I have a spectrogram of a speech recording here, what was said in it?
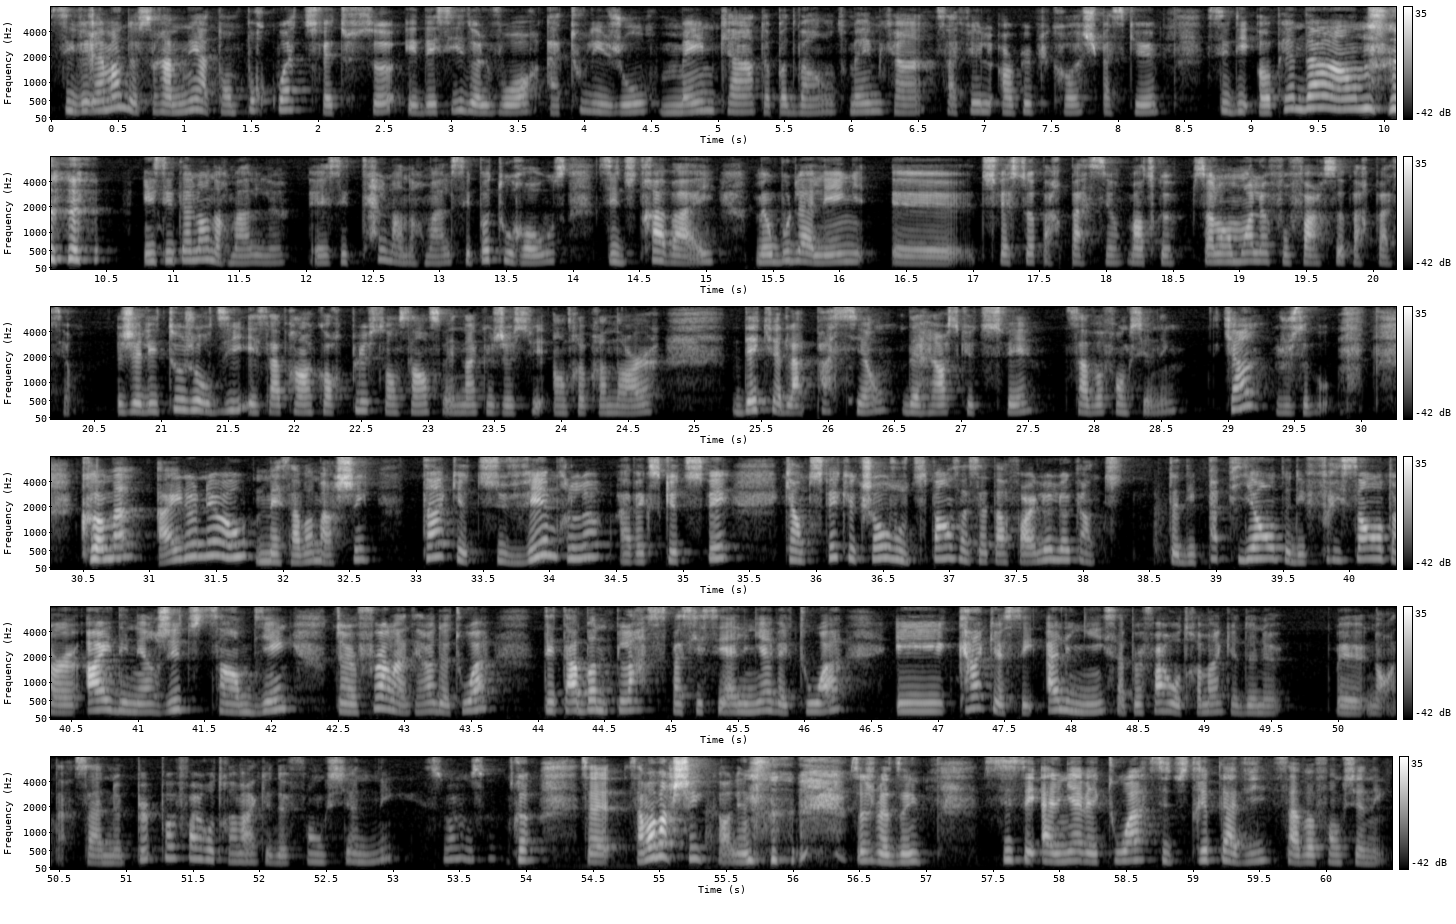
C'est vraiment de se ramener à ton pourquoi tu fais tout ça et d'essayer de le voir à tous les jours, même quand t'as pas de vente, même quand ça file un peu plus croche parce que c'est des up and down. et c'est tellement normal, euh, c'est tellement normal. C'est pas tout rose, c'est du travail, mais au bout de la ligne, euh, tu fais ça par passion. En tout cas, selon moi, il faut faire ça par passion. Je l'ai toujours dit et ça prend encore plus son sens maintenant que je suis entrepreneur. Dès qu'il y a de la passion derrière ce que tu fais, ça va fonctionner. Je sais pas. Comment? I don't know, mais ça va marcher. Tant que tu vibres là, avec ce que tu fais, quand tu fais quelque chose où tu penses à cette affaire-là, là, quand tu as des papillons, tu as des frissons, tu as un high d'énergie, tu te sens bien, tu as un feu à l'intérieur de toi, tu es à bonne place parce que c'est aligné avec toi. Et quand que c'est aligné, ça peut faire autrement que de ne... Euh, non, ça ne peut pas faire autrement que de fonctionner. C'est ça? En tout cas, ça, ça va marcher, Colin. ça, je veux dire si c'est aligné avec toi, si tu tripes ta vie, ça va fonctionner.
